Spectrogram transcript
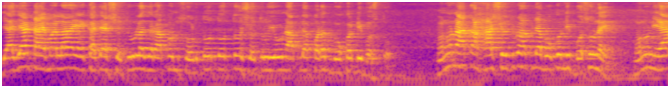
ज्या ज्या टायमाला एखाद्या शत्रूला जर आपण सोडतो तो तो शत्रू येऊन आपल्या परत बोकंडी बसतो. म्हणून आता हा शत्रू आपल्या बोकंडी बसू नये. म्हणून या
